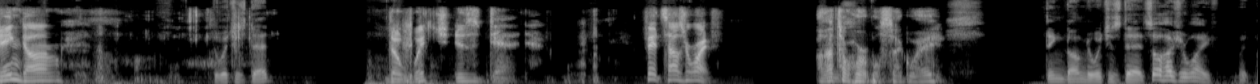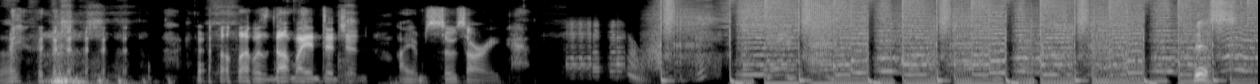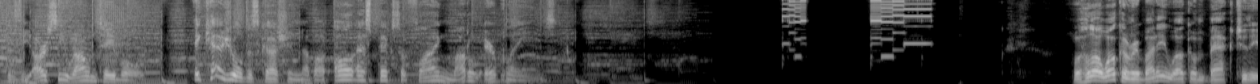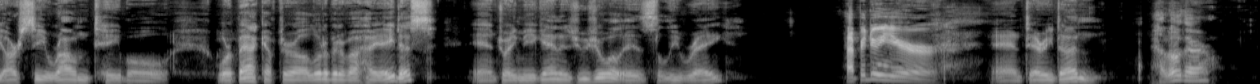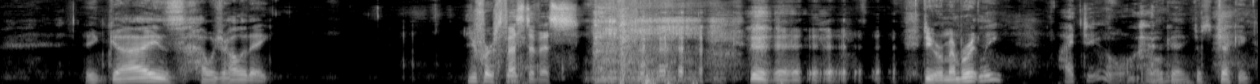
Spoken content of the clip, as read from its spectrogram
Ding dong. The witch is dead. The witch is dead. Fitz, how's your wife? Oh, that's a horrible segue. Ding dong, the witch is dead. So, how's your wife? Wait, huh? well, that was not my intention. I am so sorry. This is the RC Roundtable, a casual discussion about all aspects of flying model airplanes. Well, hello, welcome everybody. Welcome back to the RC Roundtable. We're back after a little bit of a hiatus, and joining me again, as usual, is Lee Ray Happy New Year! and Terry Dunn. Hello there. Hey guys, how was your holiday? You first. Lee. Festivus. Do you remember it, Lee? I do. Okay, just checking.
